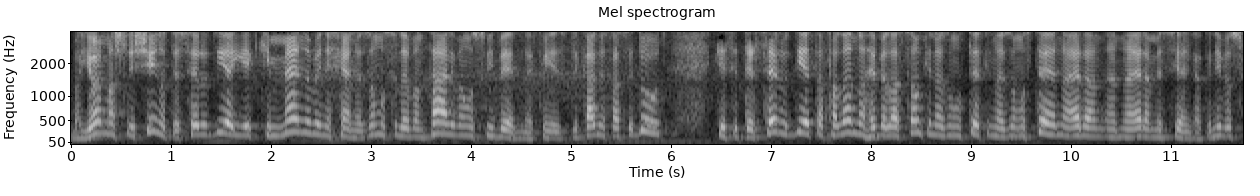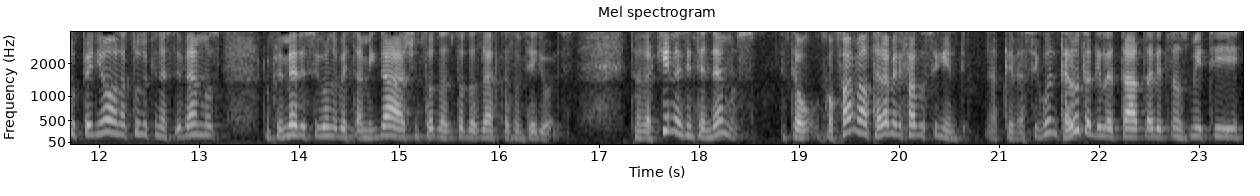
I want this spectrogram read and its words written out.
Mashlishi, no terceiro dia, Yekimenu benichen, nós vamos se levantar e vamos viver. Né? É explicado em Hassidut que esse terceiro dia está falando a revelação que nós vamos ter, que nós vamos ter na era, na era messiânica, que é um nível superior a tudo que nós tivemos no primeiro e segundo Beit HaMikdash, em toda, todas as épocas anteriores. Então daqui nós entendemos então, conforme o Altareb, ele fala o seguinte: a, segunda Itaruta de Letata, ele transmite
